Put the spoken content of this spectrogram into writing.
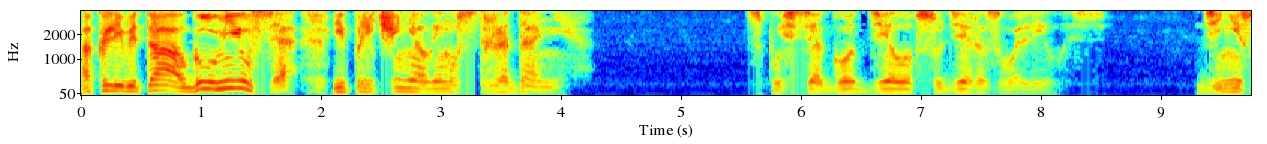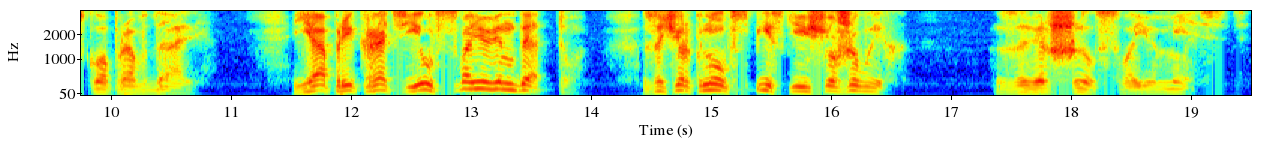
оклеветал, глумился и причинял ему страдания. Спустя год дело в суде развалилось. Дениску оправдали. Я прекратил свою вендетту, зачеркнул в списке еще живых, завершил свою месть.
